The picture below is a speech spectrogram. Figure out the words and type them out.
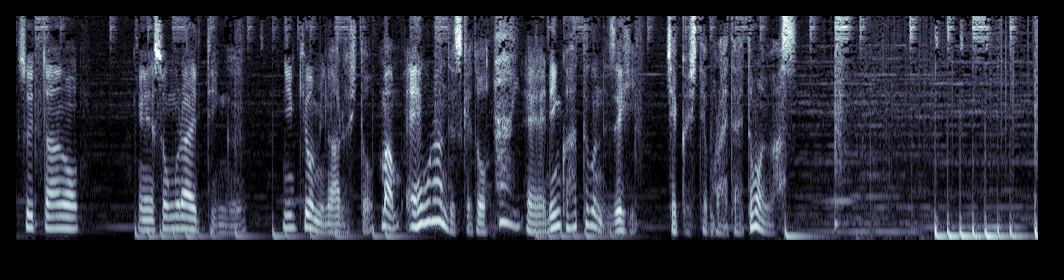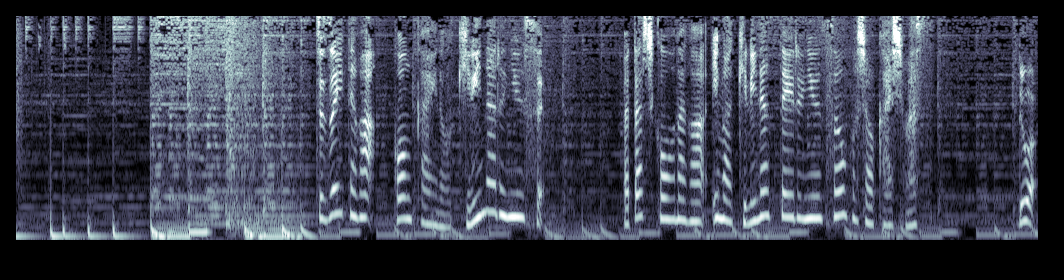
そういったあの、えーソングライティングに興味のある人まあ英語なんですけど、はい。えーリンク貼っておくんでぜひチェックしてもらいたいと思います。続いては今回の気になるニュース。私コーナが今気になっているニュースをご紹介します。では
